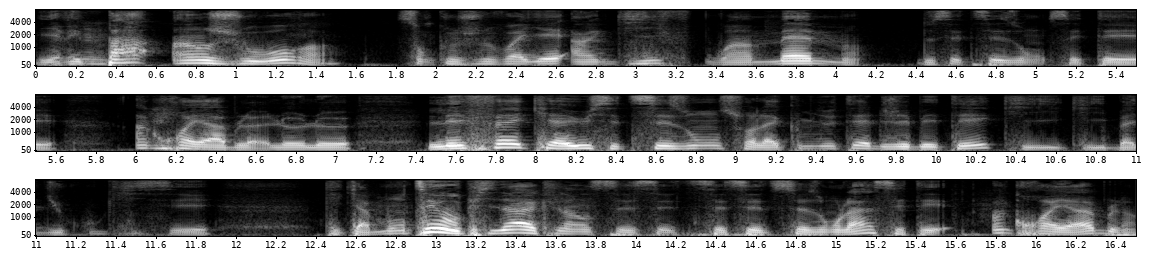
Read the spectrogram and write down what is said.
Il n'y avait Mm. pas un jour sans que je voyais un gif ou un mème de cette saison. C'était incroyable. Le, le- l'effet qu'il y a eu cette saison sur la communauté LGBT, qui, qui bah, du coup, qui s'est qui, qui a monté au pinacle hein, cette saison-là, c'était incroyable.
